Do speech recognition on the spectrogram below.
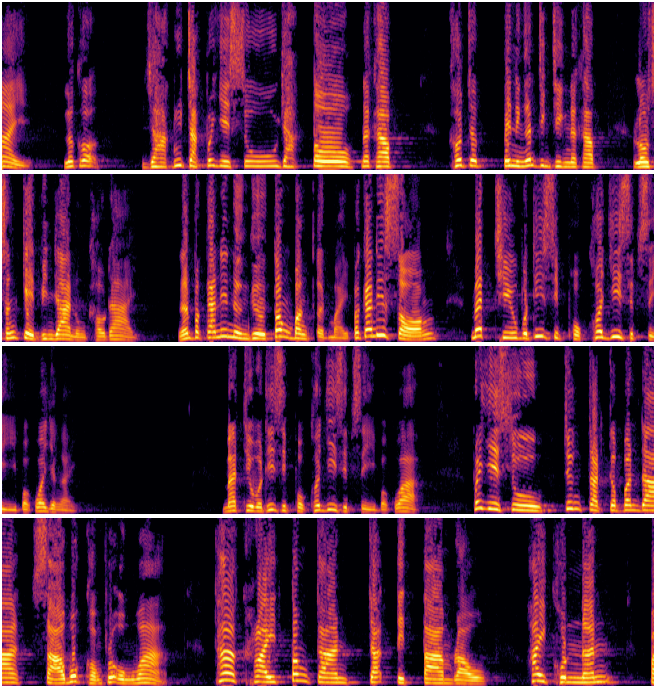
าย แล้วก็อยากรู้จักพระเยซู อยากโตนะครับเขาจะเป็นอย่างนั้นจริง ๆนะครับ เราสังเกตวิญญาณของเขาได้นั้นประการที่หนึ่งคือต้องบังเกิดใหม่ ประการที่สองแมทธิวบทที่ 16 ข้อ 24 บอกว่ายังไง มทธิวบทที่ 16ข้อ24 บอกว่า พระเยซูจึงตรัสกับบรรดาสาวกของพระองค์ว่า ถ้าใครต้องการจะติดตามเรา ให้คนนั้นป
